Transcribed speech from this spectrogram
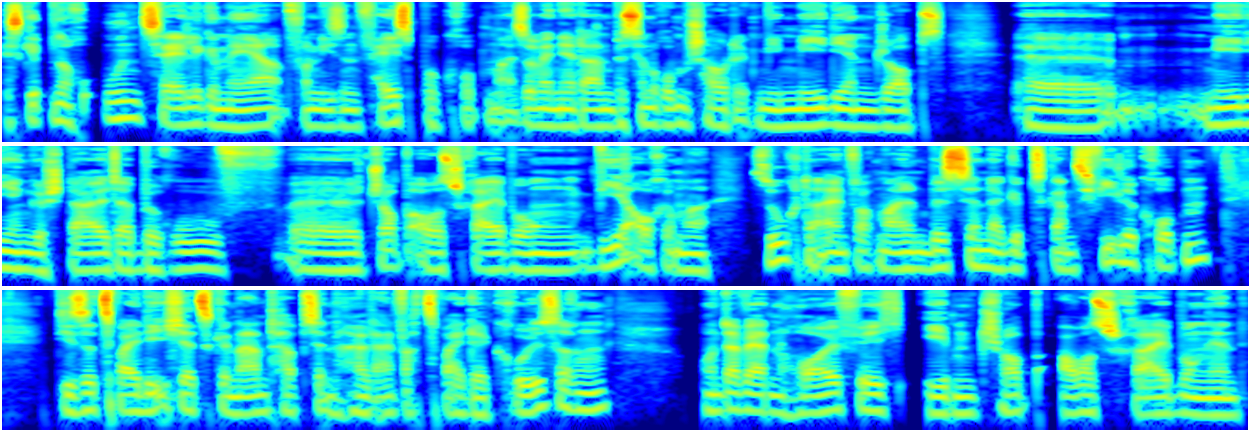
Es gibt noch unzählige mehr von diesen Facebook-Gruppen. Also wenn ihr da ein bisschen rumschaut, irgendwie Medienjobs, äh, Mediengestalter, Beruf, äh, Jobausschreibungen, wie auch immer, sucht da einfach mal ein bisschen. Da gibt es ganz viele Gruppen. Diese zwei, die ich jetzt genannt habe, sind halt einfach zwei der größeren. Und da werden häufig eben Jobausschreibungen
